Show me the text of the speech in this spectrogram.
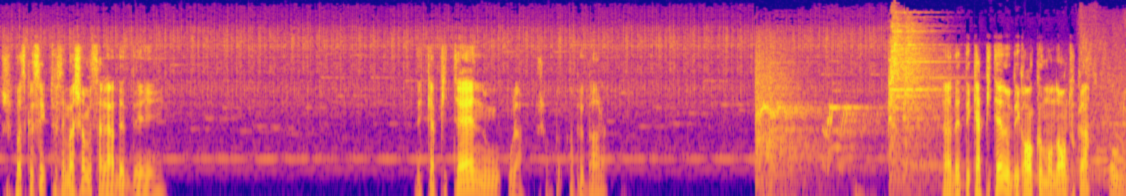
Je sais pas ce que c'est que tous ces machins, mais ça a l'air d'être des... Des capitaines ou... Oula, je suis un peu, un peu bas là. Ça a l'air d'être des capitaines ou des grands commandants en tout cas. Oh oui.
